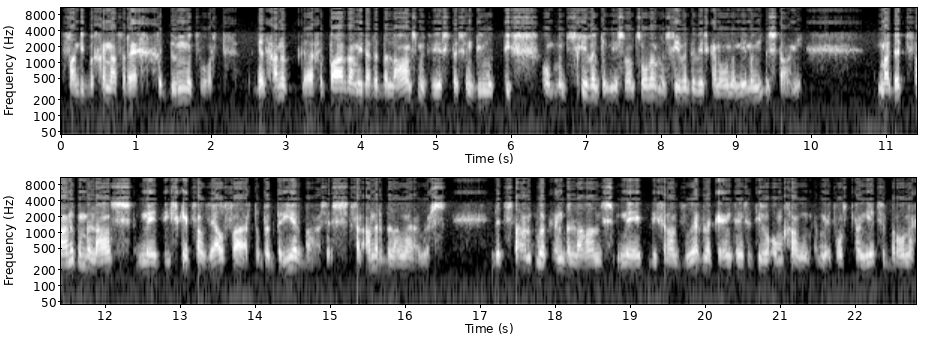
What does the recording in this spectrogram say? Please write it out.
van die begin af reg gedoen moet word. Dit gaan ook uh, gepaard daarmee dat 'n balans moet wees tussen die motief om winsgewend te wees want sonder winsgewend te wees kan 'n onderneming nie bestaan nie. Maar dit staan ook in balans met die skep van welvaart op 'n breër basis vir ander belangehouers. Dit staan ook in balans met die verantwoordelike en sensitiewe omgang met ons planeet se bronne.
